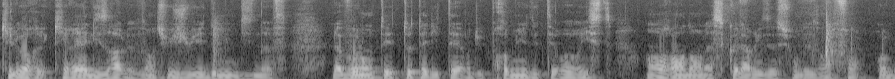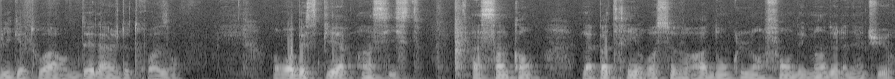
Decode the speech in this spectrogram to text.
qui réalisera le 28 juillet 2019 la volonté totalitaire du premier des terroristes en rendant la scolarisation des enfants obligatoire dès l'âge de 3 ans. Robespierre insiste. À 5 ans, la patrie recevra donc l'enfant des mains de la nature.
